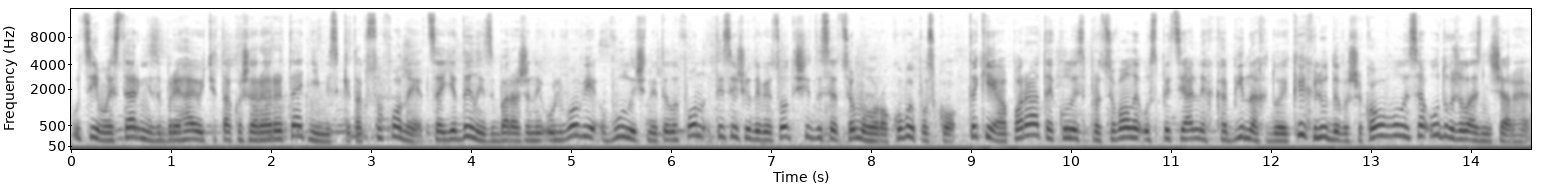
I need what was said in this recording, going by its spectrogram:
У цій майстерні зберігають також раритетні міські таксофони. Це єдиний збережений у Львові вуличний телефон 1967 року випуску. Такі апарати колись працювали у спеціальних кабінах, до яких люди вишиковувалися у довжелезні черги.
